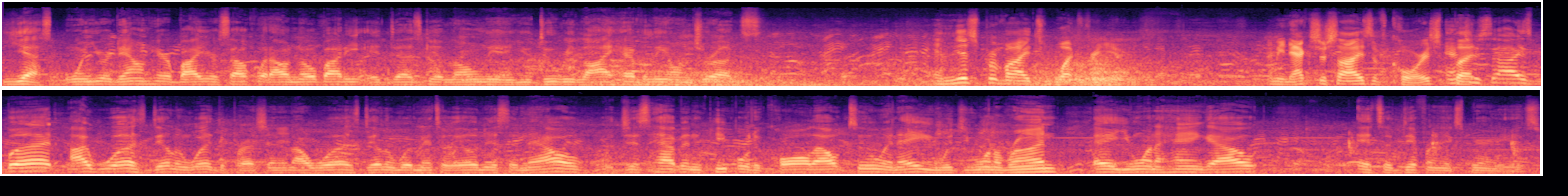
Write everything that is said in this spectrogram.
Yes, when you're down here by yourself without nobody, it does get lonely and you do rely heavily on drugs. And this provides what for you? I mean, exercise, of course, but exercise. But I was dealing with depression and I was dealing with mental illness, and now just having people to call out to and hey, would you want to run? Hey, you want to hang out? It's a different experience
